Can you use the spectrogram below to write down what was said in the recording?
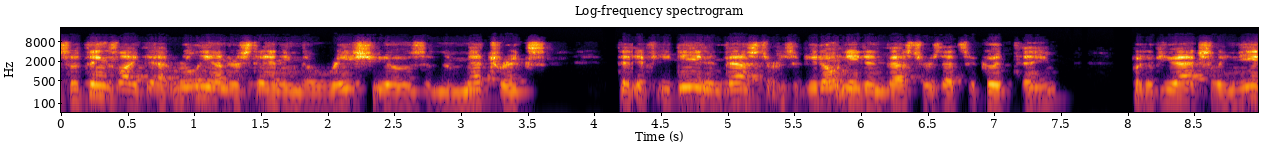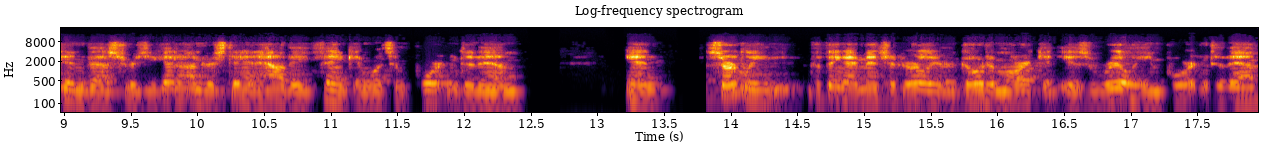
So things like that, really understanding the ratios and the metrics that if you need investors, if you don't need investors, that's a good thing. But if you actually need investors, you got to understand how they think and what's important to them. And certainly the thing I mentioned earlier, go to market is really important to them.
